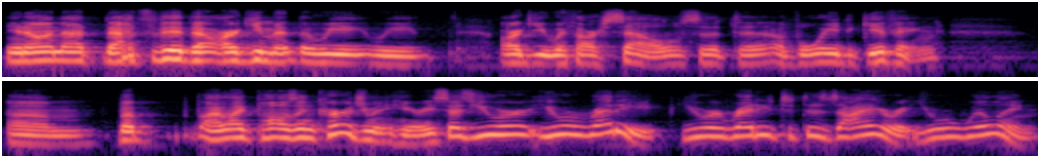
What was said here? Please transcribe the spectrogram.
You know, and that, that's the, the argument that we, we argue with ourselves to avoid giving. Um, but I like Paul's encouragement here. He says, you were, you were ready. You were ready to desire it. You were willing.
